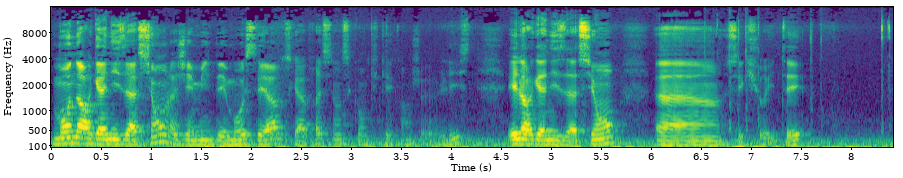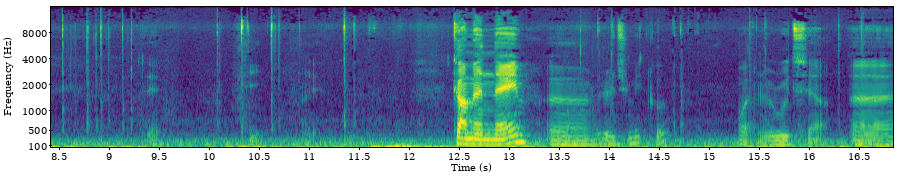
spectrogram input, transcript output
mon organisation, là j'ai mis des mots CA parce qu'après sinon c'est compliqué quand je liste, et l'organisation, euh, sécurité, common name, euh, j'ai mis de quoi? Ouais, le root CA, euh,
